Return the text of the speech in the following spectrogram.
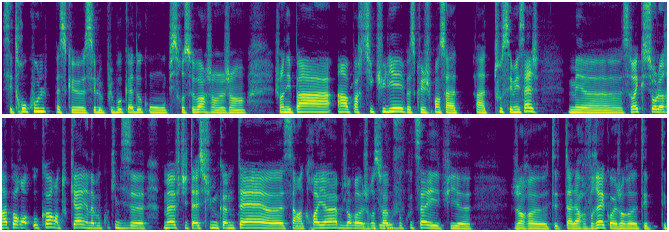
c'est trop cool parce que c'est le plus beau cadeau qu'on puisse recevoir. J'en- ai pas un en particulier parce que je pense à, à tous ces messages. Mais euh, c'est vrai que sur le rapport au corps, en tout cas, il y en a beaucoup qui me disent euh, meuf, tu t'assumes comme t'es, euh, c'est incroyable. Genre, je reçois beaucoup de ça et puis genre euh, t'as l'air vrai quoi. Genre euh, t'es t'es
